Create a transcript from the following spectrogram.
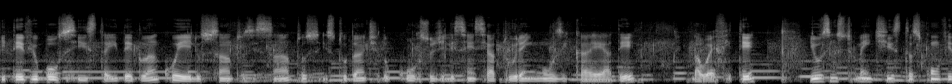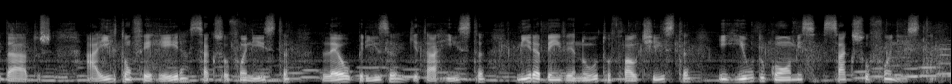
e teve o bolsista Ideglan Coelho Santos e Santos, estudante do curso de licenciatura em música EAD da UFT, e os instrumentistas convidados Ayrton Ferreira, saxofonista, Léo Brisa, guitarrista, Mira Benvenuto, flautista e Rildo Gomes, saxofonista.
